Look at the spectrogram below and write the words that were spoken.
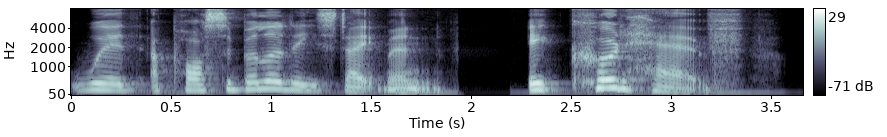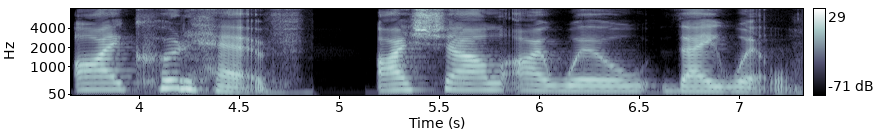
with a possibility statement. It could have, I could have, I shall, I will, they will.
